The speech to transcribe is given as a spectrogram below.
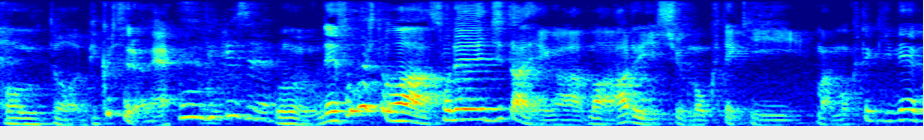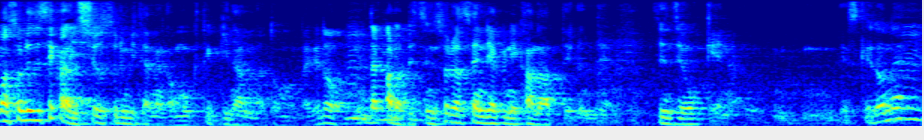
本当。びっくりするよね。うんびっくりする。うん、でその人はそれ自体が、まあ、ある一種目的、まあ、目的で、まあ、それで世界一周するみたいなのが目的なんだと思うんだけど、うんうん。だから別にそれは戦略にかなってるんで全然 OK なんですけどね、うんうん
